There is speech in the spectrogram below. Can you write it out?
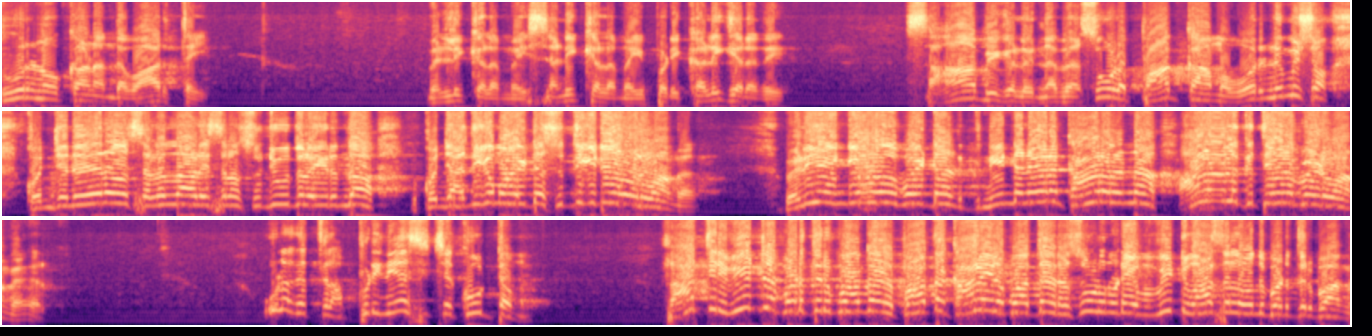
தூர நோக்கான அந்த வார்த்தை வெள்ளிக்கிழமை சனிக்கிழமை இப்படி கழிகிறது. சஹாபிகள் ரசூலை பார்க்காம ஒரு நிமிஷம் கொஞ்ச நேரம் ஸல்லல்லாஹு அலைஹி சுஜூதுல இருந்தா கொஞ்சம் அதிகமாயிட்டா சுத்திக்கிட்டே வருவாங்க. வெளியே எங்கேயாவது போயிட்டா நீண்ட நேரம் காணலன்னா ஆளாளுக்கு தேவை போயிடுவாங்க. உலகத்தில் அப்படி நேசிச்ச கூட்டம் ராத்திரி வீட்டுல படுத்திருப்பாங்க பார்த்தா காலையில பார்த்தா ரசூலனுடைய வீட்டு வாசல்ல வந்து படுத்திருப்பாங்க.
